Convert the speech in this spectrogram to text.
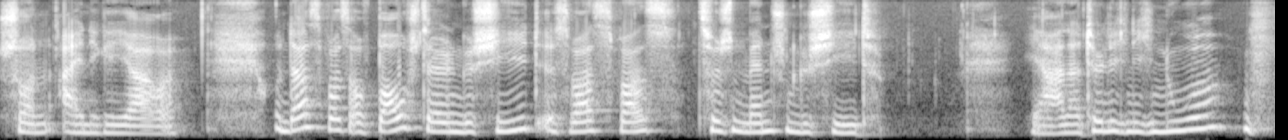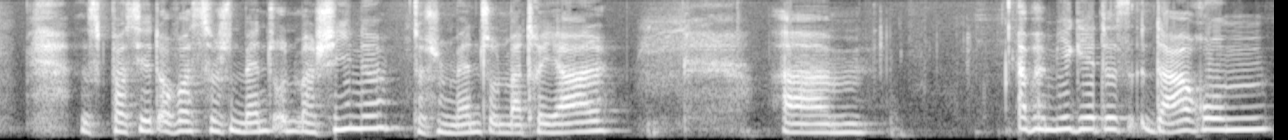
schon einige Jahre. Und das, was auf Baustellen geschieht, ist was, was zwischen Menschen geschieht. Ja, natürlich nicht nur. Es passiert auch was zwischen Mensch und Maschine, zwischen Mensch und Material. Ähm, aber mir geht es darum,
